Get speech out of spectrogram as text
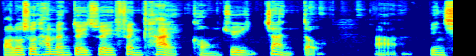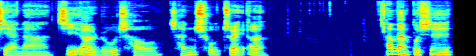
保罗说，他们对罪愤慨、恐惧、战斗啊，并且呢，嫉恶如仇，惩处罪恶。他们不是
